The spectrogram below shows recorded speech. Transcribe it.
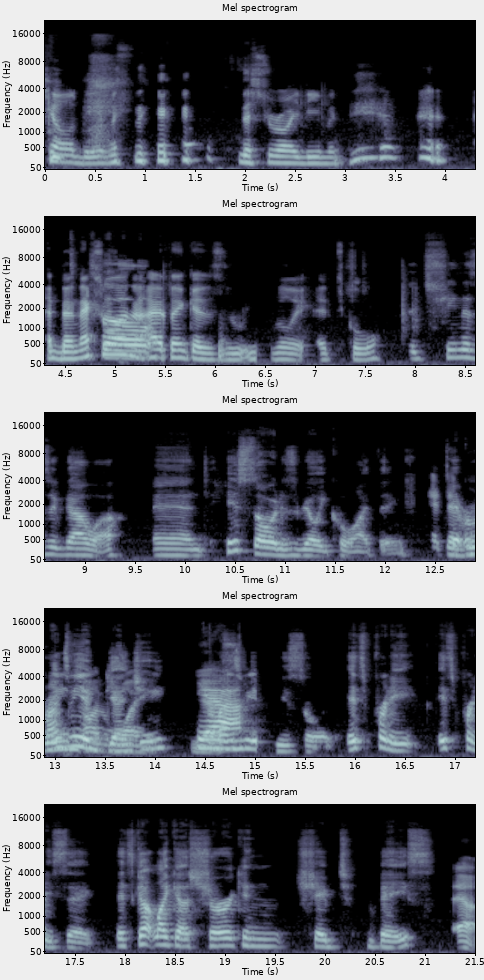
Kill demon. Destroy demon. And the next So- one I think is really it's cool. It's Shinazugawa, and his sword is really cool. I think It's it reminds me of on white. Genji. It Yeah. reminds me of his sword. It's pretty. It's pretty sick. It's got like a shuriken shaped base, Yeah.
